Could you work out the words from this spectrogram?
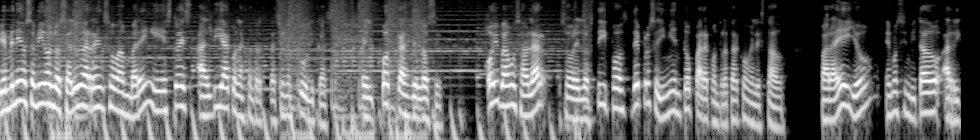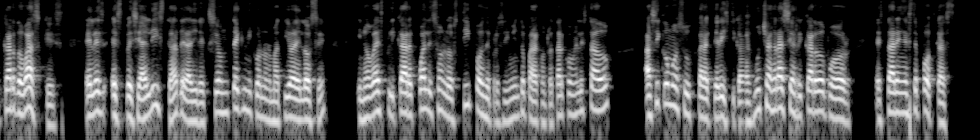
Bienvenidos amigos, los saluda Renzo Bambarén y esto es Al día con las contrataciones públicas, el podcast del OCE. Hoy vamos a hablar sobre los tipos de procedimiento para contratar con el Estado. Para ello, hemos invitado a Ricardo Vázquez. Él es especialista de la Dirección Técnico Normativa del OCE y nos va a explicar cuáles son los tipos de procedimiento para contratar con el Estado, así como sus características. Muchas gracias, Ricardo, por estar en este podcast.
